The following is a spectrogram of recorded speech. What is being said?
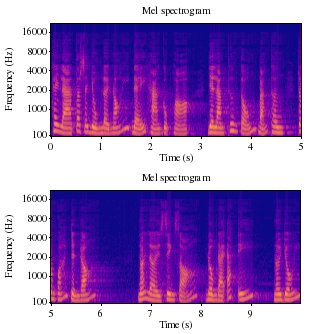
Hay là ta sẽ dùng lời nói để hạ gục họ và làm thương tổn bản thân trong quá trình đó? Nói lời xiên xỏ, đồn đại ác ý, nói dối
